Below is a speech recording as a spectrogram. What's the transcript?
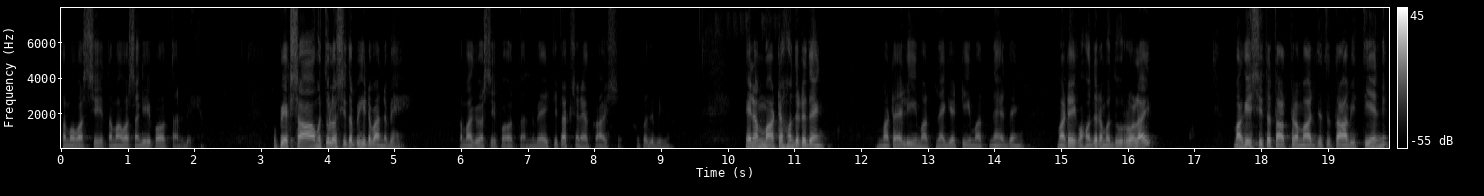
තම වශයේ තම වසඟේ පවත්වන්න බෑ. උපේක්ෂාවම තුල සිත පිහිටවන්න බෑ. තමාගේ වශයේ පවත්වන්න බෑ. චිත්තක්ෂණයක් ආයශ උපද බිඳ. එහෙනම් මට හොඳට දැන් මට ඇලීමක් නැහැ ගැටීමක් නැහැ. දැන් මට ඒක හොඳටම දුර්වලයි. මගේ සිත తත්‍ර මාජ්‍යතතාවේ තියෙන්නේ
